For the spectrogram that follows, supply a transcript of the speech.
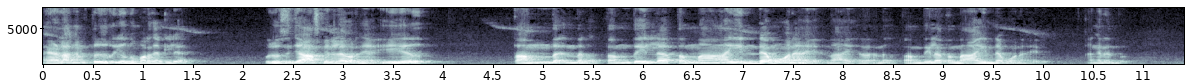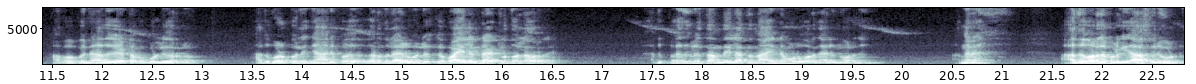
അയാൾ അങ്ങനെ തെറിയൊന്നും പറഞ്ഞിട്ടില്ല. ഒരു ദിവസം ജാസ്മിനല്ലേ പറഞ്ഞ ഏത് തന്ത എന്താണ്? തന്തയില്ലാത്ത നായിന്റെ മോനായ നായ്? തന്തയില്ലാത്ത നായിന്റെ മോനായാലും അങ്ങനെ എന്തോ. അപ്പോൾ പിന്നെ അത് കേട്ടപ്പോൾ പുള്ളി പറഞ്ഞു അത് കുഴപ്പമില്ല ഞാനിപ്പോൾ വേറൊന്നുമില്ല. അയാൾ പോലും വയലന്റ് ആയിട്ടുള്ളതല്ല പറഞ്ഞത് അതിപ്പോൾ ഏതെങ്കിലും തന്തയില്ലാത്ത നായിന്റെ മോൾ പറഞ്ഞാലെന്ന് പറഞ്ഞു. അങ്ങനെ അത് പറഞ്ഞപ്പോഴേക്ക് ജാസ്മിന് കൊണ്ടു.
